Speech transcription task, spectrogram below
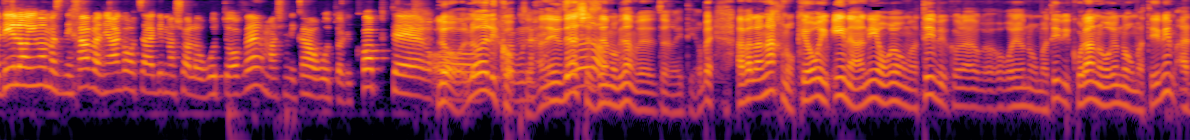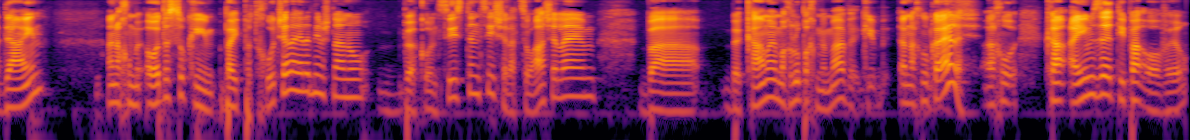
עדי לא אימא מזניחה, אבל אני רק רוצה להגיד משהו על הורות over, מה שנקרא הורות הליקופטר, או... לא, לא הליקופטר, במונחים- אני יודע לא, לא, שזה לא. מוקדם, וזה ראיתי הרבה, אבל אנחנו כהורים, הנה, אני הורה נורמטיבי, כל ההורה נורמטיבי, כולנו הורים נורמטיביים, עדיין, אנחנו מאוד עסוקים בהתפתחות של הילדים שלנו, ב consistency של הצורה שלהם, ב- בכמה הם אכלו פחמימה, אנחנו כאלה, אנחנו, האם זה טיפה over,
